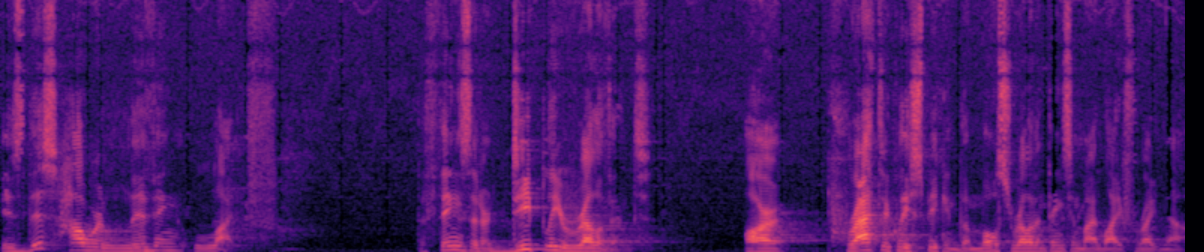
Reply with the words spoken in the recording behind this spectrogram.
Is this how we're living life? The things that are deeply relevant are practically speaking, the most relevant things in my life right now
